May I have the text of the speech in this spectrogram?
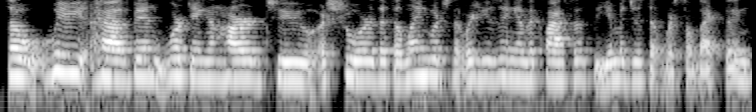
So we have been working hard to assure that the language that we're using in the classes, the images that we're selecting,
